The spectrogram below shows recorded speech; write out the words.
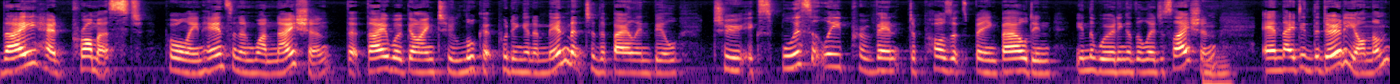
they had promised Pauline Hanson and One Nation that they were going to look at putting an amendment to the bail in bill to explicitly prevent deposits being bailed in in the wording of the legislation. Mm-hmm and they did the dirty on them,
